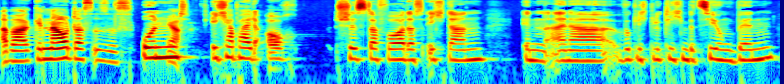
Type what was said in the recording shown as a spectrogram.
Aber genau das ist es. Und Ja. ich habe halt auch Schiss davor, dass ich dann in einer wirklich glücklichen Beziehung bin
